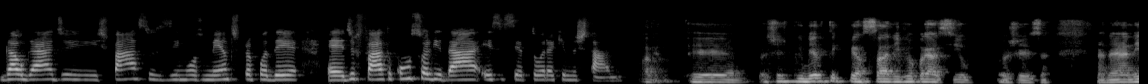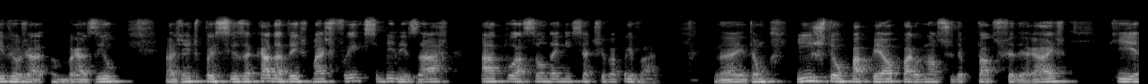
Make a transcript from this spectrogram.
galgar de espaços e movimentos para poder, é, de fato, consolidar esse setor aqui no Estado? Olha, é, a gente primeiro tem que pensar a nível Brasil, Geisa. Né? A nível já, Brasil, a gente precisa cada vez mais flexibilizar a atuação da iniciativa privada. Né? Então, isto é um papel para os nossos deputados federais que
